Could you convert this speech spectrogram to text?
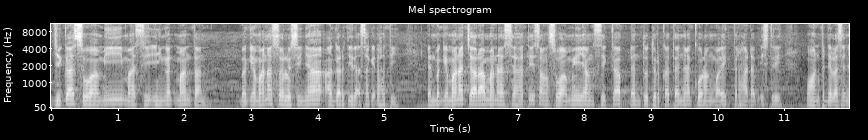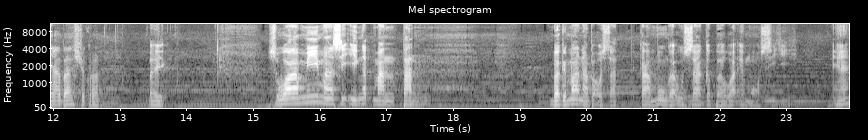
Jika suami masih ingat mantan, bagaimana solusinya agar tidak sakit hati? Dan bagaimana cara menasihati sang suami yang sikap dan tutur katanya kurang baik terhadap istri? Mohon penjelasannya Abah, syukron. Baik. Suami masih ingat mantan. Bagaimana Pak Ustadz? Kamu nggak usah kebawa emosi, ya.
